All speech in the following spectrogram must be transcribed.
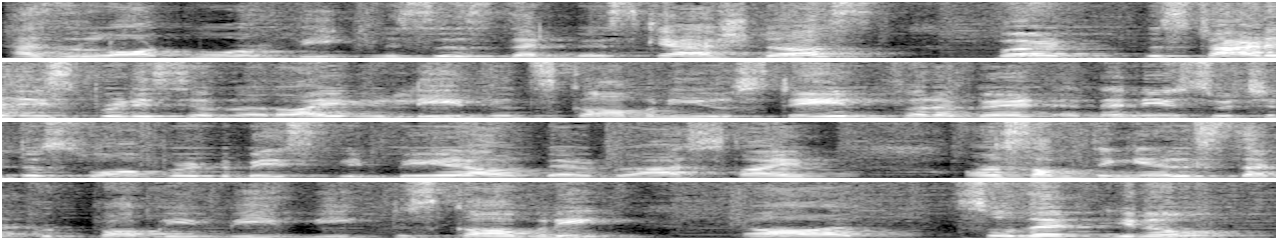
has a lot more weaknesses than Whiscash does. But the strategy is pretty similar, right? You lead with Skarmory, you stay in for a bit, and then you switch it to Swampert to basically bait out their grass type or something else that could probably be weak to Skarmory, uh, so that, you know,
